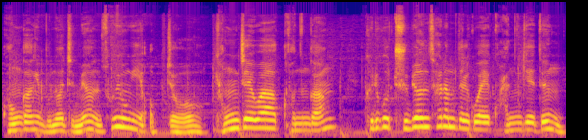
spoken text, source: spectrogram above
건강이 무너지면 소용이 없죠. 경제와 건강, 그리고 주변 사람들과의 관계 등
